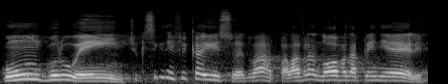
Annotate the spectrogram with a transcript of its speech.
congruente. O que significa isso, Eduardo? Palavra nova da PNL.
